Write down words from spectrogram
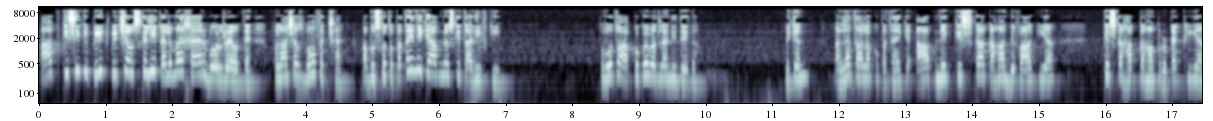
آپ کسی کی پیٹ پیچھے اس کے لیے کلمہ خیر بول رہے ہوتے ہیں۔ فلاں شخص بہت اچھا ہے۔ اب اس کو تو پتا ہی نہیں کہ آپ نے اس کی تعریف کی۔ تو وہ تو آپ کو کوئی بدلا نہیں دے گا۔ لیکن اللہ تعالی کو پتا ہے کہ آپ نے کس کا کہاں دفاع کیا، کس کا حق کہاں پروٹیکٹ کیا،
